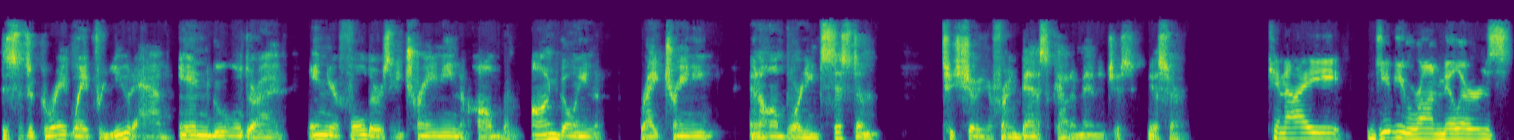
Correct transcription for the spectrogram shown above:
this is a great way for you to have in Google Drive, in your folders, a training, um, ongoing, right? Training and onboarding system to show your friend desk how to manage this. Yes, sir. Can I give you Ron Miller's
